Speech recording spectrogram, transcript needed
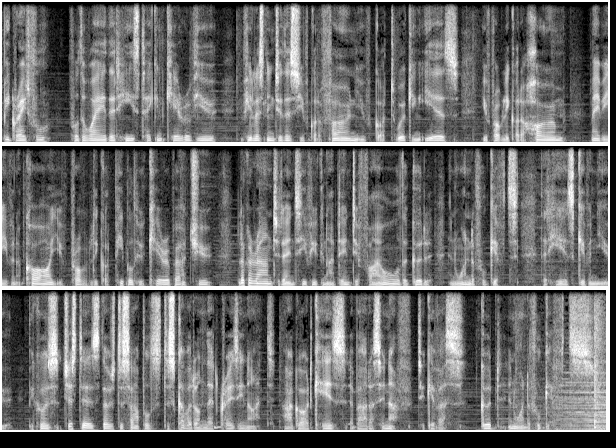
Be grateful for the way that he's taken care of you. If you're listening to this, you've got a phone, you've got working ears, you've probably got a home, maybe even a car, you've probably got people who care about you. Look around today and see if you can identify all the good and wonderful gifts that He has given you. Because just as those disciples discovered on that crazy night, our God cares about us enough to give us good and wonderful gifts.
